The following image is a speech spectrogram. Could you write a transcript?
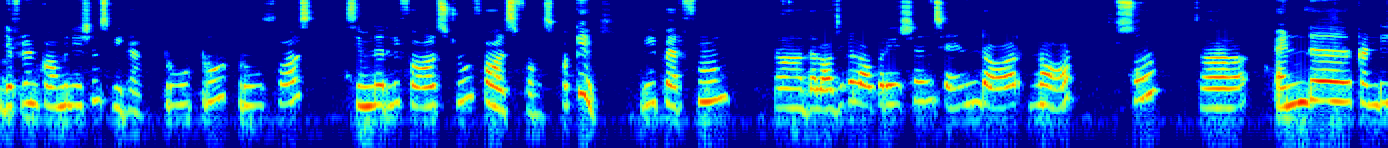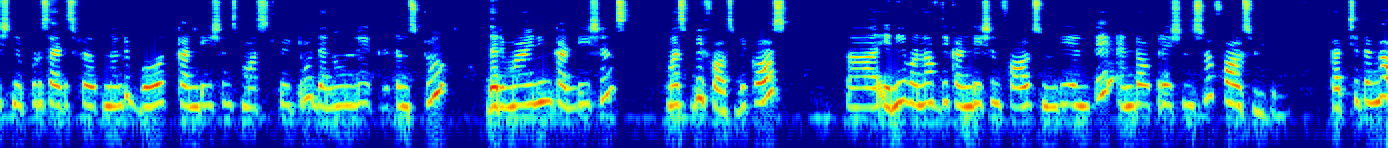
different combinations we have. True, true, true, false. Similarly, false, true, false, false. Okay, we perform uh, the logical operations and or not. So, uh, end uh, condition ఎప్పుడు సాటిస్ఫై అవుతుందంటే బోత్ కండిషన్స్ మస్ట్ బి ట్రూ దెన్ ఓన్లీ ఇట్ రిటర్న్స్ ట్రూ ద రిమైనింగ్ కండిషన్స్ మస్ట్ బి ఫాల్స్ బికాస్ ఎనీ వన్ ఆఫ్ ది కండిషన్ ఫాల్స్ ఉంది అంటే ఎండ్ ఆపరేషన్స్ లో ఫాల్స్ ఉంటుంది ఖచ్చితంగా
